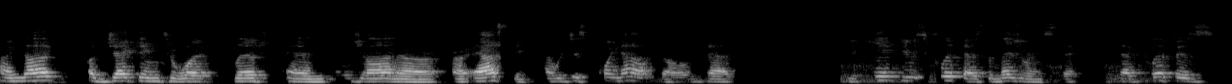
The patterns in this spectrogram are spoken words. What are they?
I'm not objecting to what CLiF and John are, are asking. I would just point out, though, that you can't use CLiF as the measuring stick. That CLiF is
